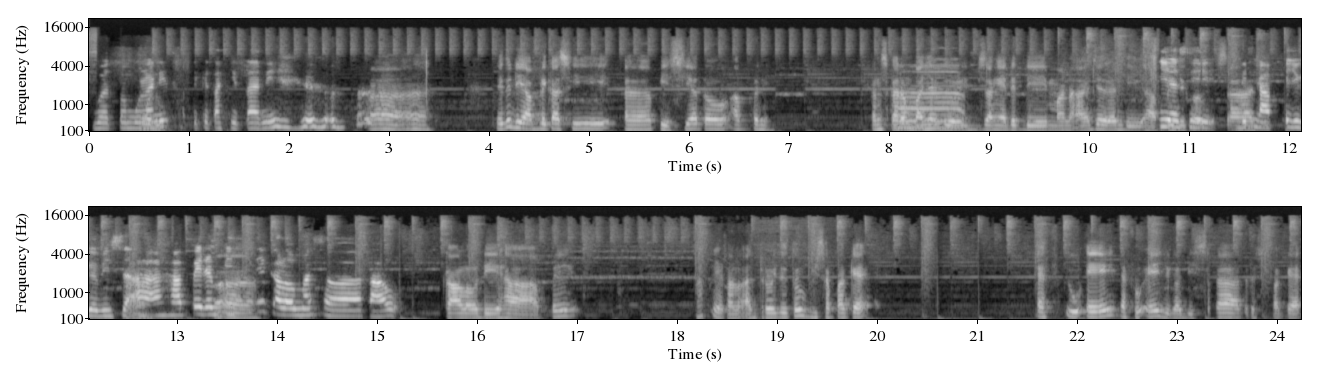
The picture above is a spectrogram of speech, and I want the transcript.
Buat pemula Waduh. nih seperti kita kita nih. Ah, ah. Itu di aplikasi eh, PC atau apa nih? Kan sekarang Ah. banyak tuh bisa ngedit di mana aja kan di HP iya juga sih, bisa. di HP juga bisa. Ah. Ah, HP dan Ah, PC ah. kalau Mas eh, tahu. Kalau di HP apa ya kalau Android itu bisa pakai FUE, FUE juga bisa terus pakai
